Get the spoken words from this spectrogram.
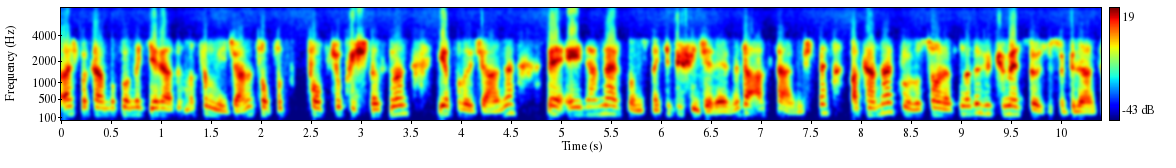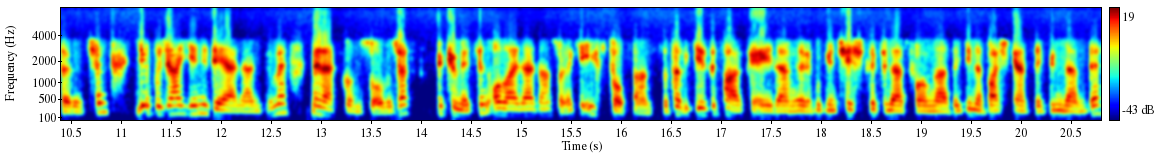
Başbakan bu konuda geri adım atılmayacağını, toplu, topçu kışlasının yapılacağını ve eylemler konusundaki düşüncelerini de aktarmıştı. Bakanlar Kurulu sonrasında da hükümet sözcüsü Bülent Arınç'ın yapacağı yeni değerlendirme merak konusu olacak hükümetin olaylardan sonraki ilk toplantısı. Tabii Gezi Parkı eylemleri bugün çeşitli platformlarda yine başkentte gündemde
